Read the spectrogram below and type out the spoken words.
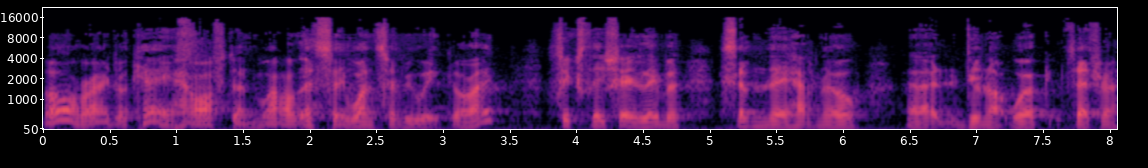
Oh, right, okay. How often? Well, let's say once every week, all right? Six days share labor, seven day have no, uh, do not work, etc.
